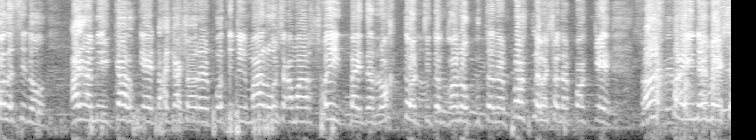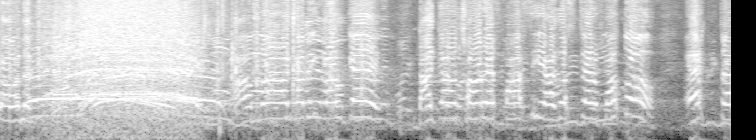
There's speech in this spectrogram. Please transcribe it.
বলেছিল আগামী কালকে ঢাকা শহরের প্রতিটি মানুষ আমার শহীদ ভাইদের রক্ত অর্জিত গণপুত্তনের প্রক্লেমেশনের পক্ষে রাস্তায় নেমে এসে আমাদের আমরা আগামী কালকে ঢাকা শহরে পাঁচই আগস্টের মতো একটা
